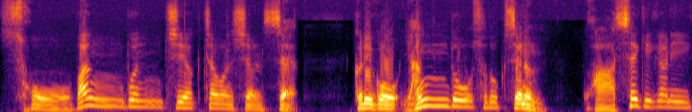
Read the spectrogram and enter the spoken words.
소방분 지역자원시설세, 그리고 양도소득세는 과세기간이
